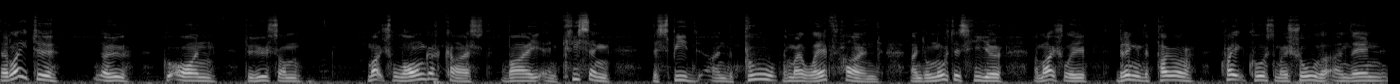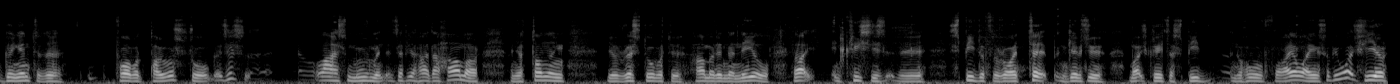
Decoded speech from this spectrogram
I'd like to now go on to do some much longer cast by increasing the speed and the pull with my left hand and you'll notice here I'm actually bringing the power quite close to my shoulder and then going into the forward power stroke. It's just last movement as if you had a hammer and you're turning your wrist over to hammer in the nail. That increases the speed of the rod tip and gives you much greater speed in the whole fly line. So if you watch here,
